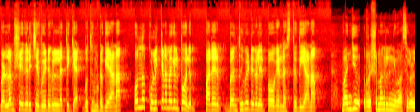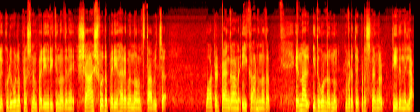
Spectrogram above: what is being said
വെള്ളം ശേഖരിച്ച് വീടുകളിലെത്തിക്കാൻ ബുദ്ധിമുട്ടുകയാണ്. ഒന്ന് കുളിക്കണമെങ്കിൽ പോലും പലരും ബന്ധുവീടുകളിൽ പോകേണ്ട സ്ഥിതിയാണ്. വഞ്ചിയൂർ ഋഷിമംഗലം നിവാസികളുടെ കുടിവെള്ള പ്രശ്നം പരിഹരിക്കുന്നതിന് ശാശ്വത പരിഹാരമെന്നോണം സ്ഥാപിച്ച വാട്ടർ ടാങ്കാണ് ഈ കാണുന്നത്. എന്നാൽ ഇതുകൊണ്ടൊന്നും ഇവിടുത്തെ പ്രശ്നങ്ങൾ തീരുന്നില്ല.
